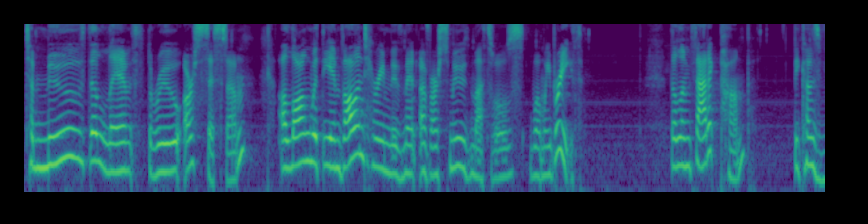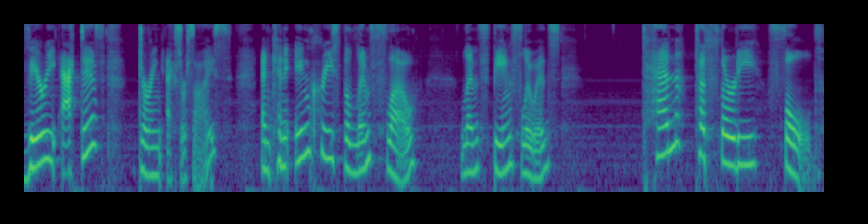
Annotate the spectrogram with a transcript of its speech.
to move the lymph through our system, along with the involuntary movement of our smooth muscles when we breathe. The lymphatic pump becomes very active during exercise and can increase the lymph flow lymph being fluids, 10 to 30 fold,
